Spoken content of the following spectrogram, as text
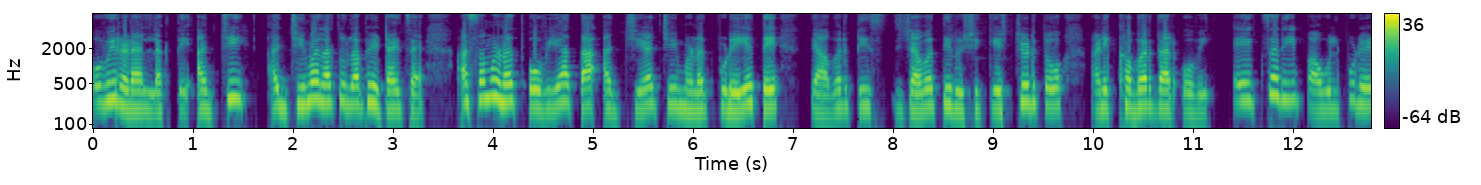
ओवी रडायला लागते आजी आजी मला तुला भेटायचं आहे असं म्हणत ओवी आता आजी आजी म्हणत पुढे येते. त्यावरती तिच्यावरती ऋषिकेश चिडतो आणि खबरदार ओवी एक जरी पाऊल पुढे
